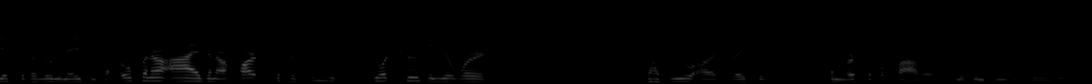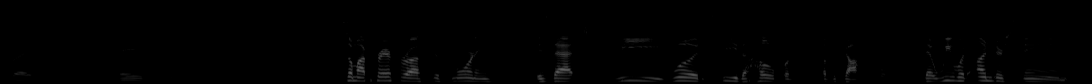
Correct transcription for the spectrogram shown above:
gift of illumination to open our eyes and our hearts to perceive your truth in your word. God, you are a gracious and merciful Father, and it's in Jesus' name we pray. Amen. So, my prayer for us this morning is that we would see the hope of, of the gospel, that we would understand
